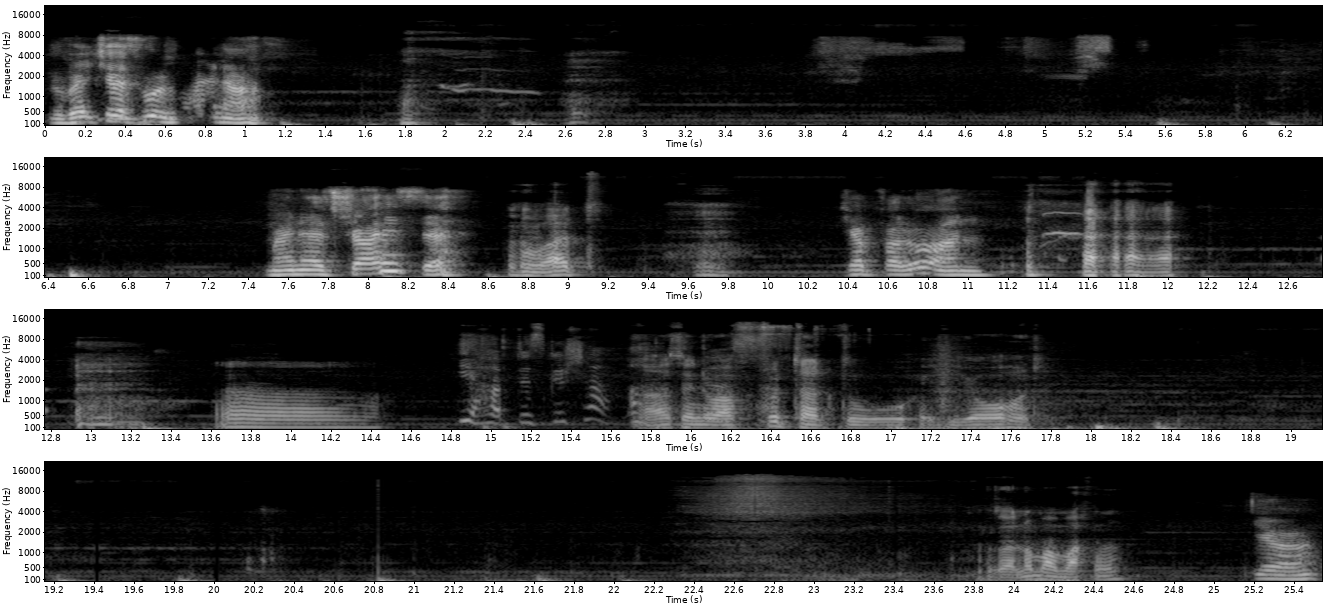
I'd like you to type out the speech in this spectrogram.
Welcher ist wohl meiner? Meiner ist scheiße. Was? Ich hab verloren. äh, Ihr habt es geschafft. da hast du ihn überfüttert, du Idiot. Muss er nochmal machen? Ja.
